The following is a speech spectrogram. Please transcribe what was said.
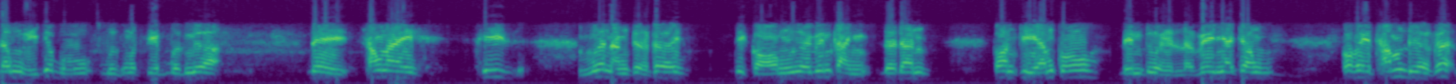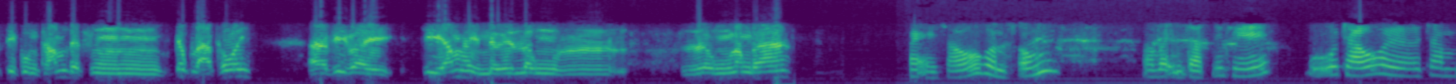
đồng ý cho bố bước một tiếp bước nữa. Để sau này khi mưa nắng trở trời thì có người bên cạnh đỡ đần. Còn chị em cô đến tuổi là về nhà chồng, có về thăm được thì cũng thăm được ừ, chốc lá thôi. À, vì vậy chị em hãy nới lòng lòng lòng ra mẹ cháu còn sống. Mà bệnh tật như thế, bố cháu ờ, chăm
